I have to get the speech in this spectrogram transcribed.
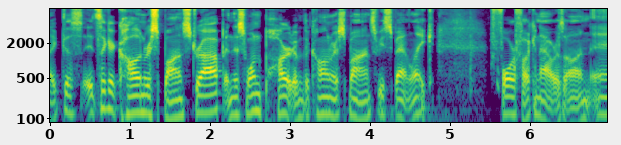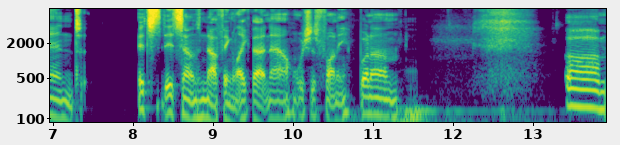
like this it's like a call and response drop and this one part of the call and response we spent like four fucking hours on and it's it sounds nothing like that now, which is funny. But um um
